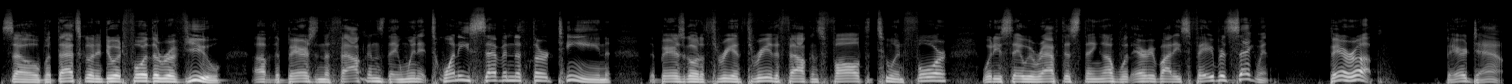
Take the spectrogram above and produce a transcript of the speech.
So, but that's going to do it for the review of the Bears and the Falcons. They win it 27 to 13. The Bears go to 3 and 3, the Falcons fall to 2 and 4. What do you say we wrap this thing up with everybody's favorite segment? Bear up, bear down.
